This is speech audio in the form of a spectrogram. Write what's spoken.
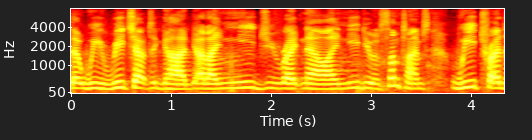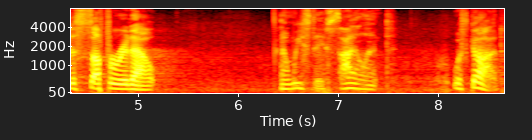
that we reach out to God, God, I need you right now. I need you. And sometimes we try to suffer it out. And we stay silent with God.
